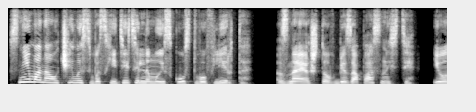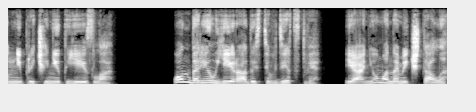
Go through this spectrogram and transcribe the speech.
С ним она училась восхитительному искусству флирта, зная, что в безопасности, и он не причинит ей зла. Он дарил ей радость в детстве, и о нем она мечтала,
